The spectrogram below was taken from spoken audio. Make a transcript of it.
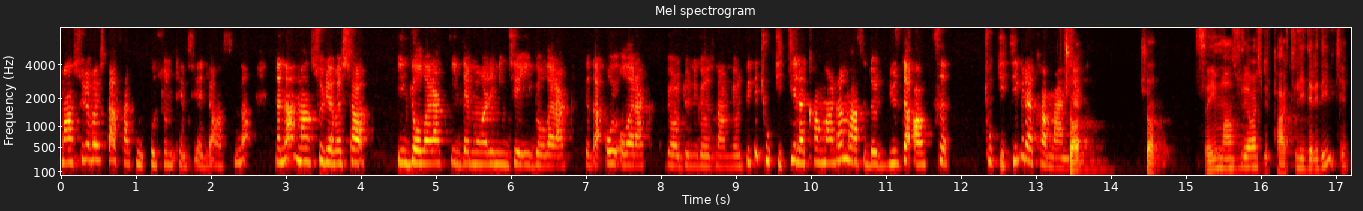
Mansur Yavaş daha farklı bir pozisyonu temsil ediyor aslında. Neden Mansur Yavaş'a ilgi olarak değil de Muharrem İnce'ye ilgi olarak ya da oy olarak gördüğünü gözlemliyoruz. Bir de çok ciddi rakamlardan bahsediyoruz. Yüzde altı çok ciddi bir rakam bence. Çok, çok. Sayın Mansur Yavaş bir parti lideri değil ki.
